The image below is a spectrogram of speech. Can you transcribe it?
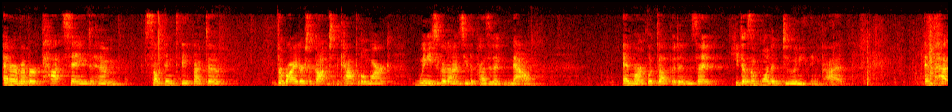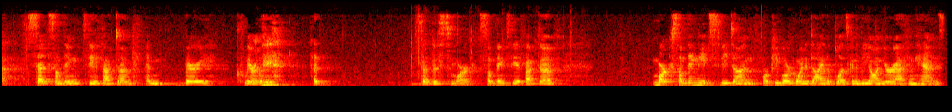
And I remember Pat saying to him something to the effect of, The rioters have gotten to the Capitol, Mark. We need to go down and see the president now. And Mark looked up at him and said, He doesn't want to do anything, Pat. And Pat said something to the effect of, and very clearly had said this to Mark, something to the effect of, Mark, something needs to be done, or people are going to die and the blood's going to be on your effing hands.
